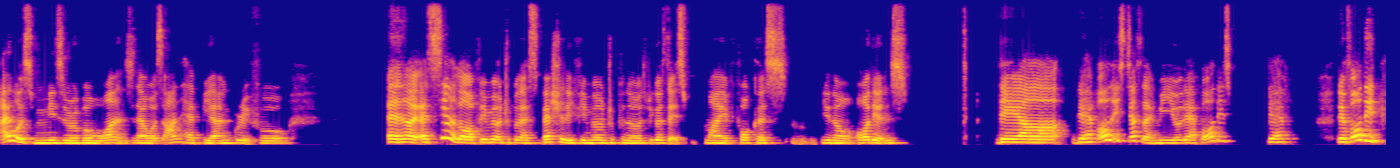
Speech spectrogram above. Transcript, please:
I was miserable once and I was unhappy, ungrateful. And I, I see a lot of female entrepreneurs, especially female entrepreneurs, because that's my focus, you know, audience. They are they have all these just like me, you know, they have all these, they have they have all these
